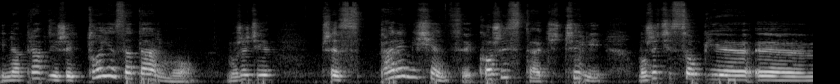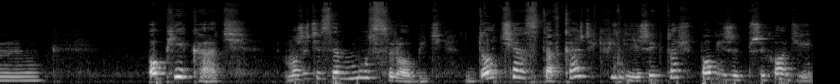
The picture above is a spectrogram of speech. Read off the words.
I naprawdę, jeżeli to jest za darmo, możecie przez parę miesięcy korzystać, czyli możecie sobie em, opiekać, możecie sobie mus robić. Do ciasta w każdej chwili, jeżeli ktoś powie, że przychodzi,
